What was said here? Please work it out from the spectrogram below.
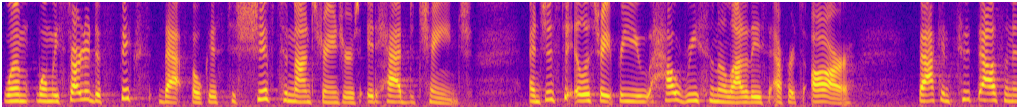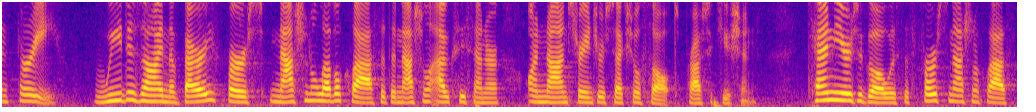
When, when we started to fix that focus, to shift to non-strangers, it had to change. And just to illustrate for you how recent a lot of these efforts are, back in 2003, we designed the very first national level class at the National Advocacy Center on non-stranger sexual assault prosecution. 10 years ago was the first national class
